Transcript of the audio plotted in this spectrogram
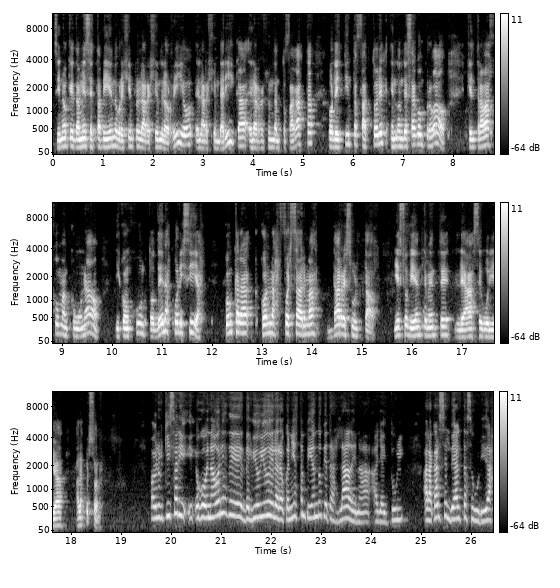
sino que también se está pidiendo, por ejemplo, en la región de los ríos, en la región de Arica, en la región de Antofagasta, por distintos factores en donde se ha comprobado que el trabajo mancomunado y conjunto de las policías con, con las Fuerzas Armadas da resultados. Y eso evidentemente le da seguridad a las personas. Pablo Urquizar, y, los gobernadores del Biobío de la Araucanía están pidiendo que trasladen a, Yaitul a la cárcel de alta seguridad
